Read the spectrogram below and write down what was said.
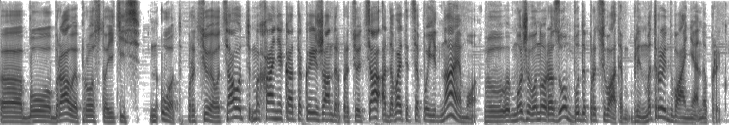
Е, бо брали просто якісь. От, працює оця от механіка, такий жанр, працює ця, а давайте це поєднаємо. Може, воно разом буде працювати. Блін, метроїдвання, наприклад.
